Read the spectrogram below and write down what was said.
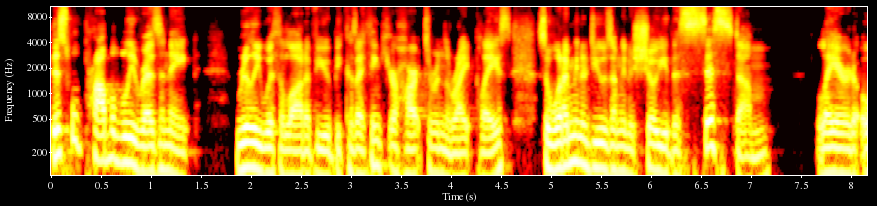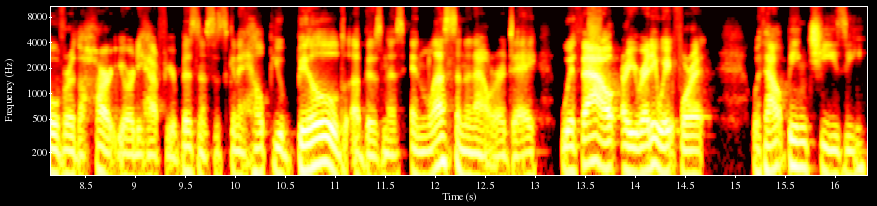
this will probably resonate really with a lot of you because I think your hearts are in the right place. So, what I'm going to do is I'm going to show you the system layered over the heart you already have for your business. It's going to help you build a business in less than an hour a day without, are you ready? Wait for it, without being cheesy,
